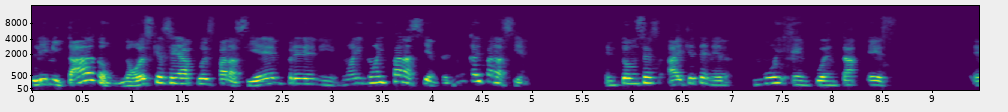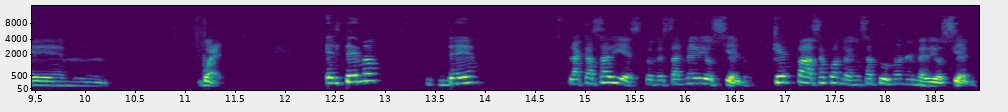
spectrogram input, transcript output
limitado. No es que sea pues para siempre, ni, no, hay, no hay para siempre, nunca hay para siempre. Entonces hay que tener muy en cuenta eso. Em, bueno, el tema de la casa 10, donde está el medio cielo. ¿Qué pasa cuando hay un Saturno en el medio cielo?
